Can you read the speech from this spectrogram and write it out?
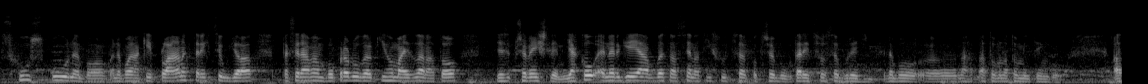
schůzku nebo, nebo nějaký plán, který chci udělat, tak se dávám opravdu velkýho majzla na to, že si přemýšlím, jakou energii já vůbec vlastně na té schůzce potřebuju, tady co se bude dít, nebo eh, na, na, tom, na tom meetingu. A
